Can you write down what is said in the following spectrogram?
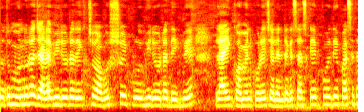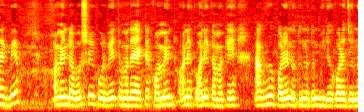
নতুন বন্ধুরা, যারা ভিডিওটা দেখছ, অবশ্যই পুরো ভিডিওটা দেখবে। লাইক, কমেন্ট করে চ্যানেলটাকে সাবস্ক্রাইব করে দিয়ে পাশে থাকবে। কমেন্ট অবশ্যই করবে। তোমাদের একটা কমেন্ট অনেক অনেক আমাকে আগ্রহ করে নতুন নতুন ভিডিও করার জন্য।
